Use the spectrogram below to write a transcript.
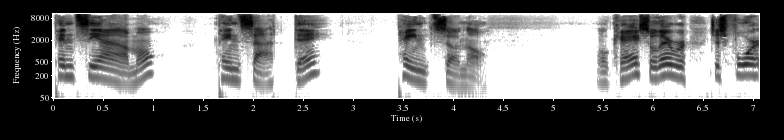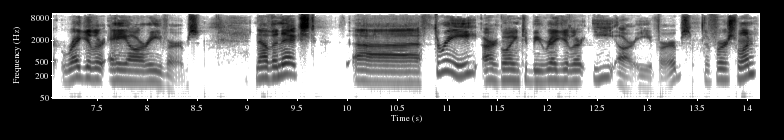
pensiamo, pensate, pensano. Okay, so there were just four regular ARE verbs. Now the next uh, three are going to be regular ERE verbs. The first one,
